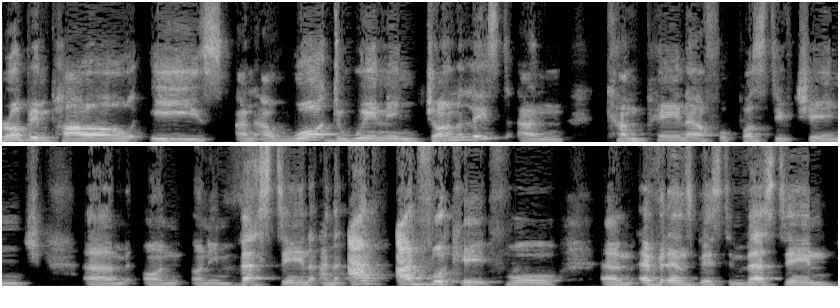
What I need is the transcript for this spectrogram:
Robin Powell is an award winning journalist and campaigner for positive change um, on, on investing, an ad- advocate for um, evidence based investing,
